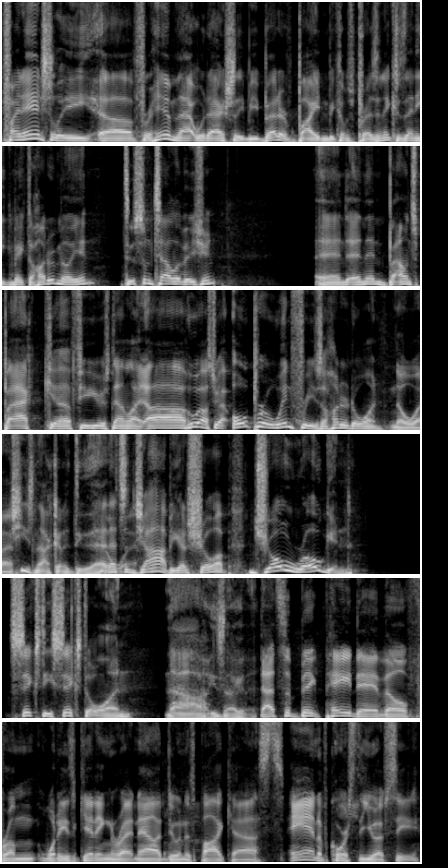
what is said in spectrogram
financially, uh, for him, that would actually be better if Biden becomes president because then he can make the hundred million, do some television, and and then bounce back uh, a few years down the line. Uh, who else? do We got Oprah Winfrey's hundred to one. No way. She's not going to do that. No That's way. a job. You got to show up. Joe Rogan, sixty six to one. No, he's not gonna. That's a big payday though from what he's getting right now doing his podcasts, and of course the UFC.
